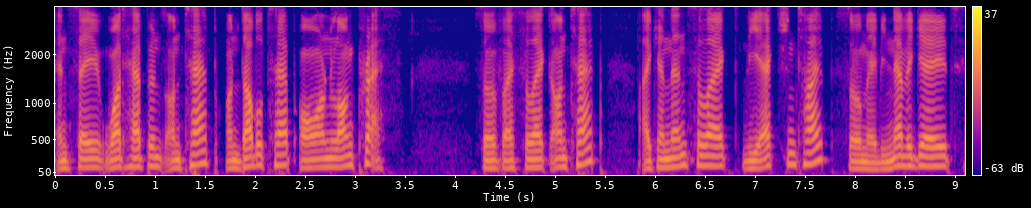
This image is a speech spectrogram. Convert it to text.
and say what happens on tap, on double tap, or on long press. So if I select on tap, I can then select the action type, so maybe navigate,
